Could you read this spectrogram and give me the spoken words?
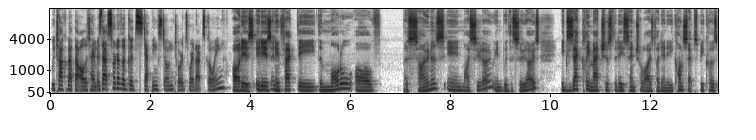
we talk about that all the time. Is that sort of a good stepping stone towards where that's going? Oh, it is. It is, and in fact, the the model of personas in MySudo in with the Sudos exactly matches the decentralized identity concepts because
